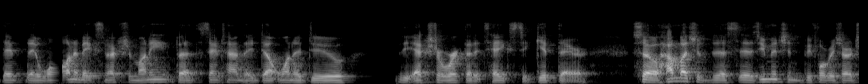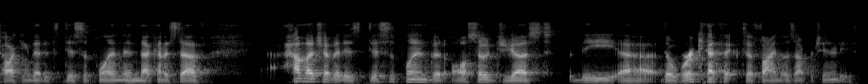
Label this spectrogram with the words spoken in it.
they, they want to make some extra money, but at the same time, they don't want to do the extra work that it takes to get there. So, how much of this is, you mentioned before we started talking that it's discipline and that kind of stuff. How much of it is discipline, but also just the uh, the work ethic to find those opportunities?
